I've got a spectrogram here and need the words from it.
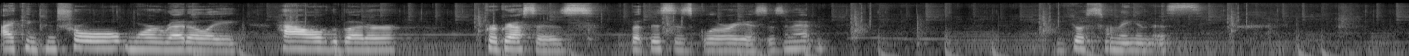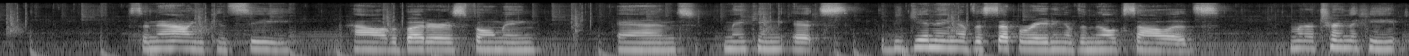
I can control more readily how the butter progresses. But this is glorious, isn't it? You go swimming in this. So now you can see how the butter is foaming and making its beginning of the separating of the milk solids. I'm going to turn the heat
